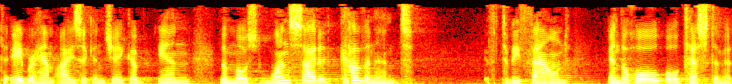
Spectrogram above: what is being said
to Abraham, Isaac, and Jacob in the most one sided covenant to be found in the whole Old Testament.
